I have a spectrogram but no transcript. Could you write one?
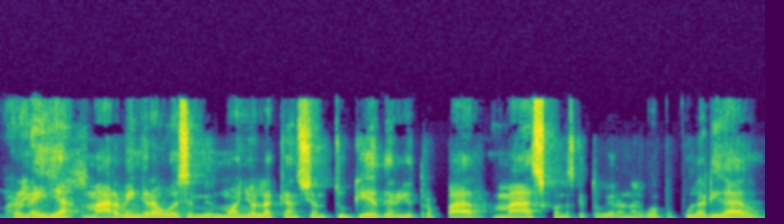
Con ella, Marvin grabó ese mismo año la canción Together y otro par más con las que tuvieron algo de popularidad.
